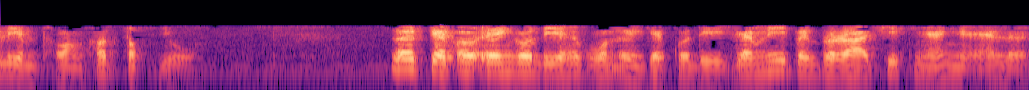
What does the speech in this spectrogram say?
เลี่ยมทองเขาตกอยู่แล้วเก็บเอาเองก็ดีให้คนอื่นเก็บก็ดี อย่างนี้เป็นประราชิกแง่แง่เลย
